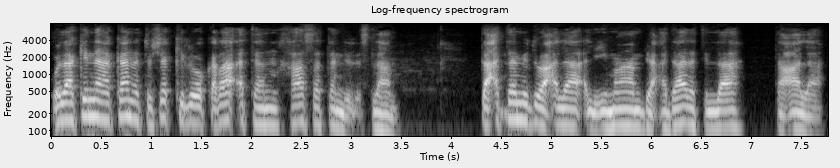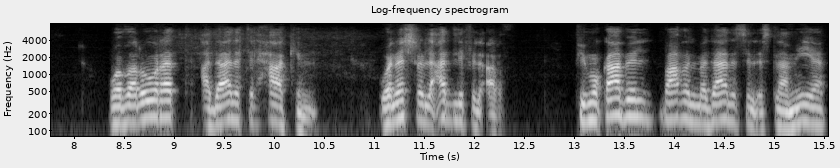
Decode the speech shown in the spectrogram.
ولكنها كانت تشكل قراءة خاصة للإسلام تعتمد على الإيمان بعدالة الله تعالى. وضرورة عدالة الحاكم ونشر العدل في الأرض. في مقابل بعض المدارس الإسلامية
